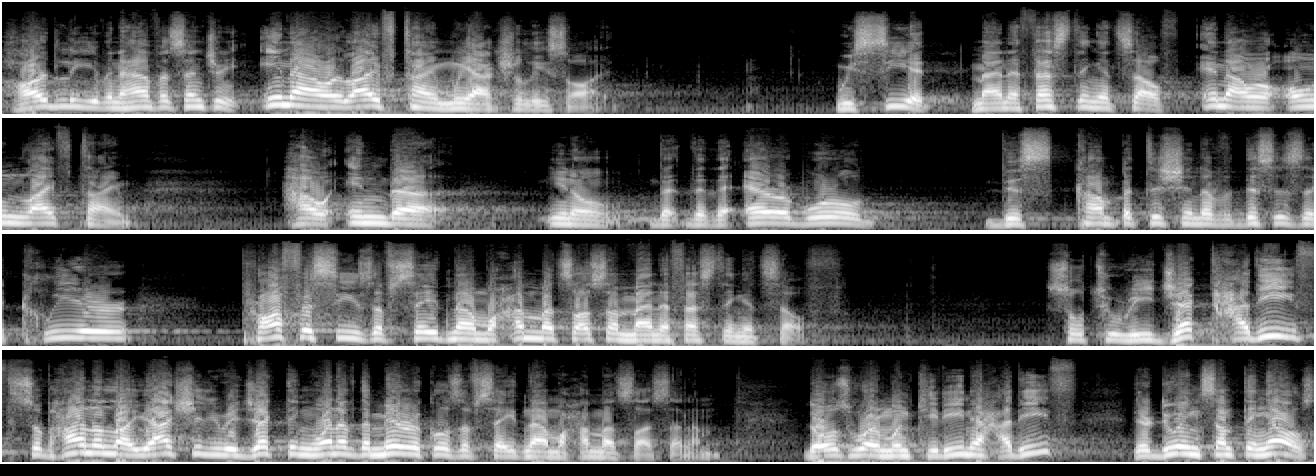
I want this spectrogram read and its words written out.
Hardly even half a century. In our lifetime, we actually saw it. We see it manifesting itself in our own lifetime. How in the, you know, the, the, the Arab world, this competition of this is a clear prophecies of Sayyidina Muhammad manifesting itself. So to reject hadith, subhanAllah, you're actually rejecting one of the miracles of Sayyidina Muhammad. Those who are munkireen hadith, they're doing something else.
